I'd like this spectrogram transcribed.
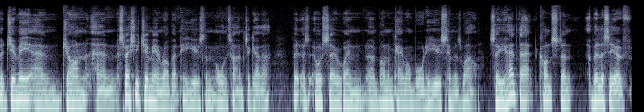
But Jimmy and John, and especially Jimmy and Robert, he used them all the time together. But also when uh, Bonham came on board, he used him as well. So you had that constant ability of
